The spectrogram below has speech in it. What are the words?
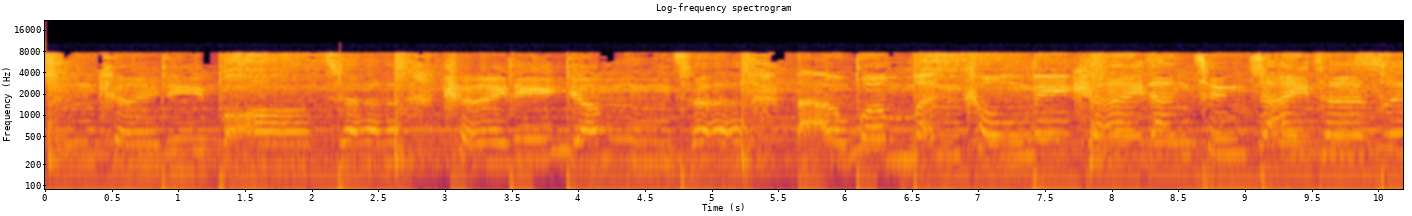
ฉันเคยได้บอกเธอ เคยได้ย้ำเธอ แต่ว่ามันคงไม่เคยดังถึงใจเธอสัก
